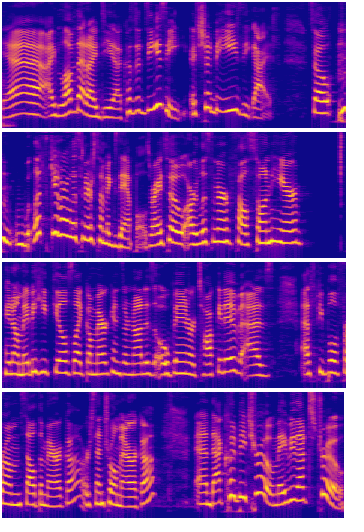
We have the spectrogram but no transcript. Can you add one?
Yeah, I love that idea because it's easy. It should be easy, guys. So let's give our listeners some examples, right? So our listener Falson here, you know, maybe he feels like Americans are not as open or talkative as as people from South America or Central America. And that could be true. Maybe that's true,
